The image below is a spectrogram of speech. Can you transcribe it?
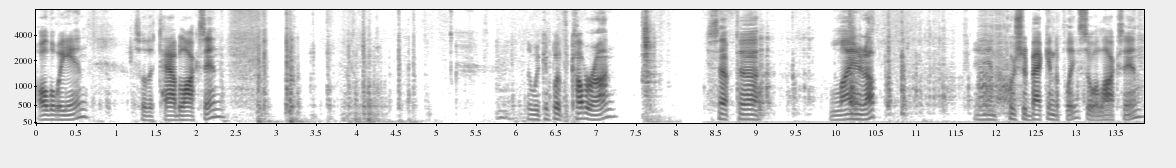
all the way in so the tab locks in. Then we can put the cover on just have to line it up and push it back into place so it locks in.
